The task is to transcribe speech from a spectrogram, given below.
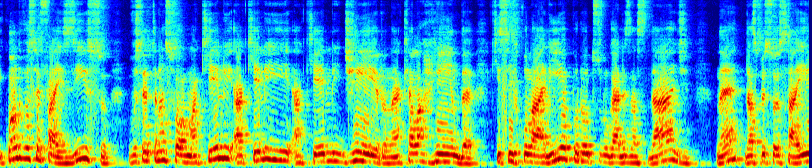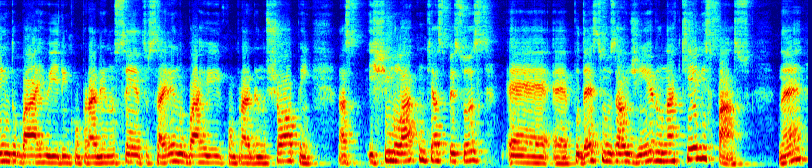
E quando você faz isso, você transforma aquele, aquele, aquele dinheiro, né, aquela renda que circularia por outros lugares da cidade, né, das pessoas saírem do bairro e irem comprarem no centro, saírem do bairro e comprarem no shopping, as, estimular com que as pessoas é, é, pudessem usar o dinheiro naquele espaço, né,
